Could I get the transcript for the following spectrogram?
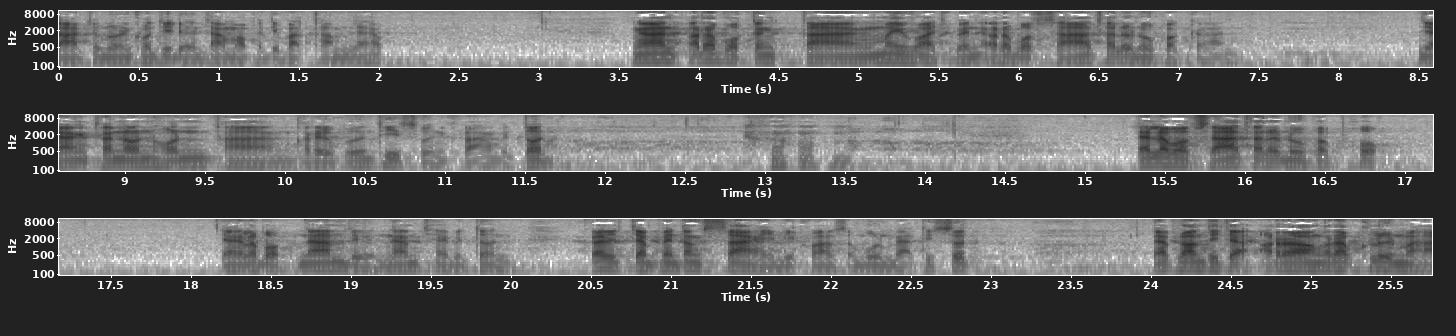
ตามจำนวนคนที่เดินทางมาปฏิบัติธรรมแล้ว งานระบบต่างๆ ไม่ว่าจะเป็นระบบสาธารณูปการ อย่างถนนหนทางหรือพื้นที่ส่วนกลางเป็นต้น และระบบสาธารณูปโภค อย่างระบบน้ำดื่มน้ำใช้เป็นต้น ก็จำเป็นต้องสร้างให้มีความสมบูรณ์แบบที่สุด และพร้อมที่จะรองรับคลื่นมหา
